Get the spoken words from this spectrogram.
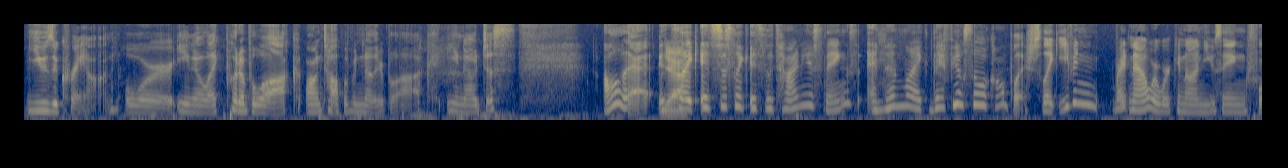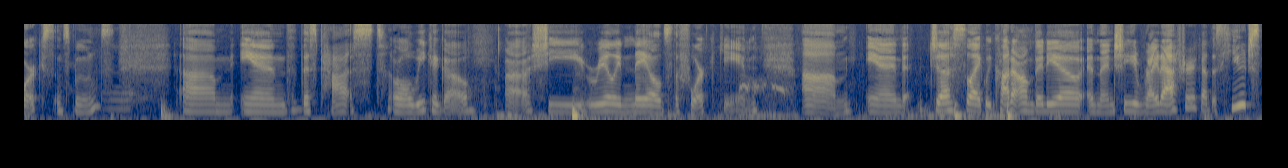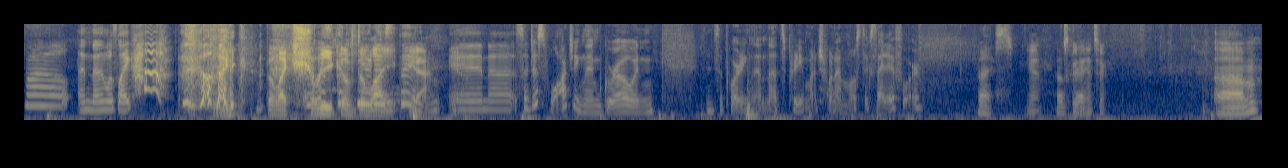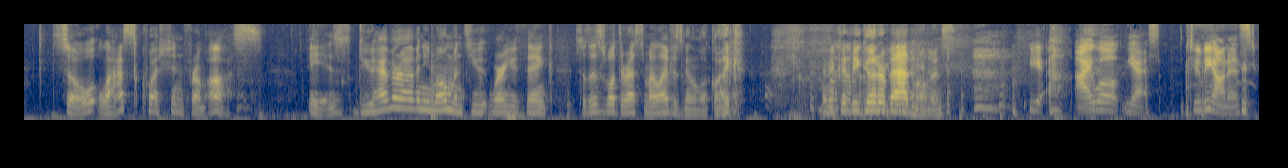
use a crayon or you know like put a block on top of another block you know just all that it's Yeah. like it's just like it's the tiniest things and then like they feel so accomplished like even right now we're working on using forks and spoons um, and this past or a week ago uh, she really nailed the fork game um, and just like we caught it on video and then she right after got this huge smile and then was like ha like The like shriek the of delight. thing. Yeah. yeah. And uh, so just watching them grow and and supporting them, that's pretty much what I'm most excited for. Nice. Yeah, that was a good great. answer. Um, so last question from us is: Do you ever have any moments you where you think, "So this is what the rest of my life is going to look like," and it could be good or bad moments? Yeah, I will. Yes, to be honest,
